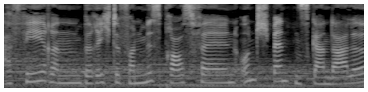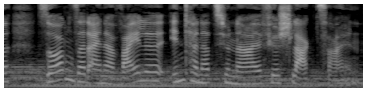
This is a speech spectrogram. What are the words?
Affären, Berichte von Missbrauchsfällen und Spendenskandale sorgen seit einer Weile international für Schlagzeilen.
